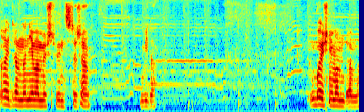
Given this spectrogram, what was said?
No i drewna nie mam już, więc szczerze widać. Bo już nie mam drewna.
